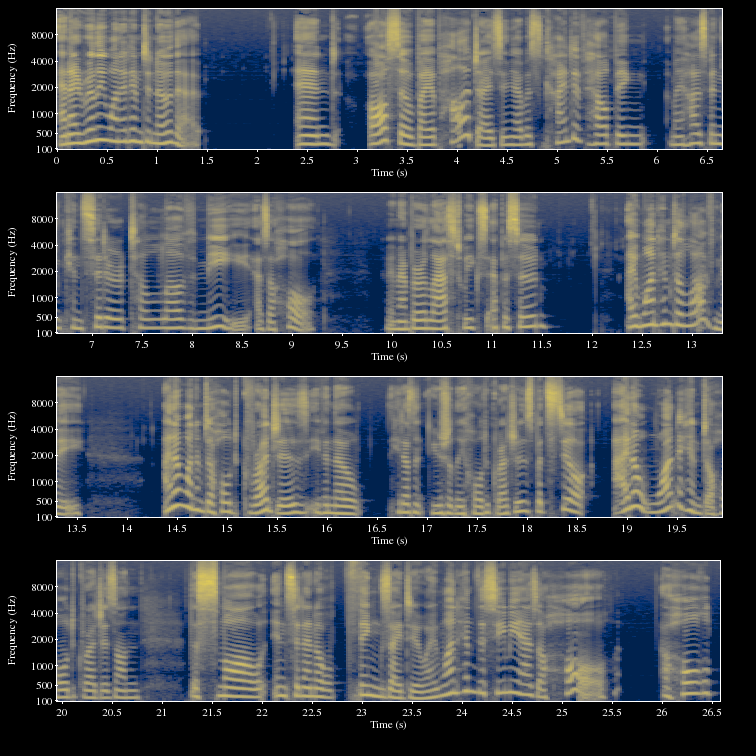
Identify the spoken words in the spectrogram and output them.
And I really wanted him to know that. And also, by apologizing, I was kind of helping my husband consider to love me as a whole. Remember last week's episode? I want him to love me. I don't want him to hold grudges, even though he doesn't usually hold grudges, but still, I don't want him to hold grudges on the small incidental things I do. I want him to see me as a whole, a whole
